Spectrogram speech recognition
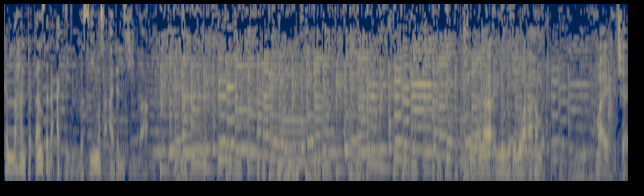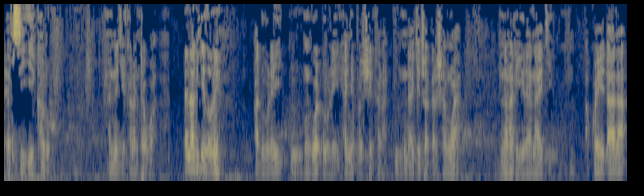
kan lahanta ɗansa da aka yi ba su yi masa adalci ba. Sunana aminu inuwa ahmad ma'aikaci a fce karo nan nake karantarwa. Ina kake zaune? A ɗorai unguwar ɗorai hanyar shekara da ake cewa ƙarshen waya. Nan haka gida na yake. Akwai ɗana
